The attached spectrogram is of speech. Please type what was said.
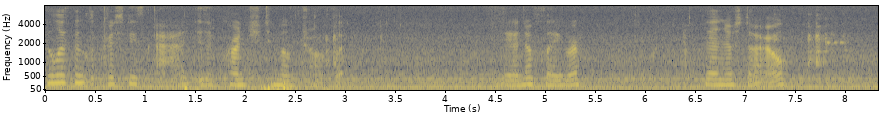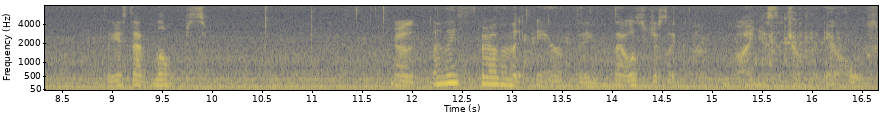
The only thing the Krispies add is a crunch to milk chocolate. They add no flavor. They add no style. They just have lumps. At least it's better than the air thing. That was just like minus the chocolate air holes.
